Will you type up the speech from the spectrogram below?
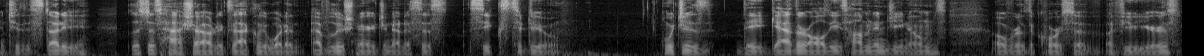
into the study, let's just hash out exactly what an evolutionary geneticist seeks to do, which is they gather all these hominin genomes over the course of a few years,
